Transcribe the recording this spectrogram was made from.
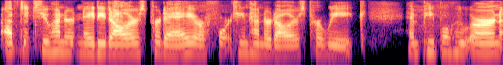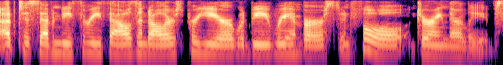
up to $280 per day or $1,400 per week. And people who earn up to $73,000 per year would be reimbursed in full during their leaves.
